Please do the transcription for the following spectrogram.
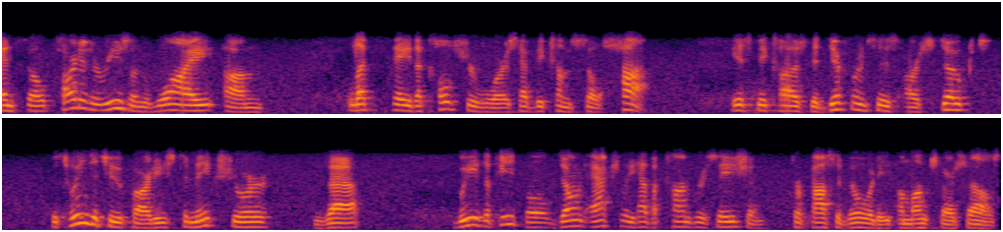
And so part of the reason why, um, let's say, the culture wars have become so hot is because the differences are stoked between the two parties to make sure that we, the people, don't actually have a conversation for possibility amongst ourselves.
